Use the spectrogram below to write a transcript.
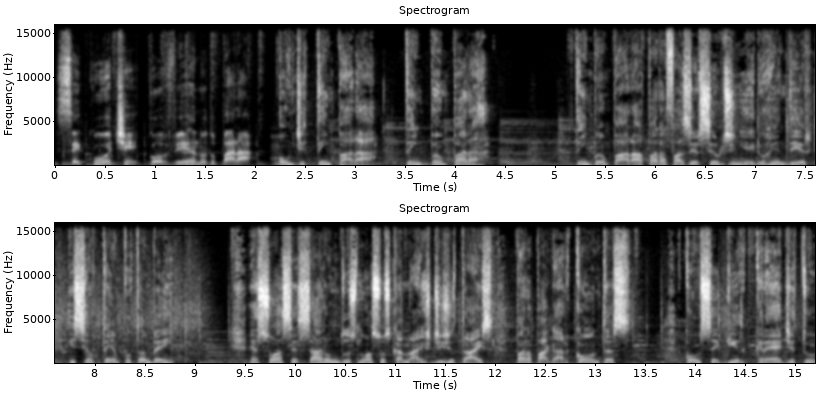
Secute Governo do Pará. Onde tem Pará, tem Bampará. Tem Bampará para fazer seu dinheiro render e seu tempo também. É só acessar um dos nossos canais digitais para pagar contas, conseguir crédito,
